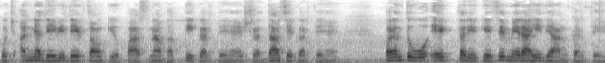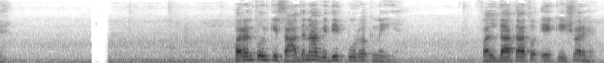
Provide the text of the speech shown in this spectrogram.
कुछ अन्य देवी देवताओं की उपासना भक्ति करते हैं, श्रद्धा से करते हैं, परंतु वो एक तरीके से मेरा ही ध्यान करते हैं। परंतु उनकी साधना विधि पूर्वक नहीं है। फलदाता तो एक ईश्वर है।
